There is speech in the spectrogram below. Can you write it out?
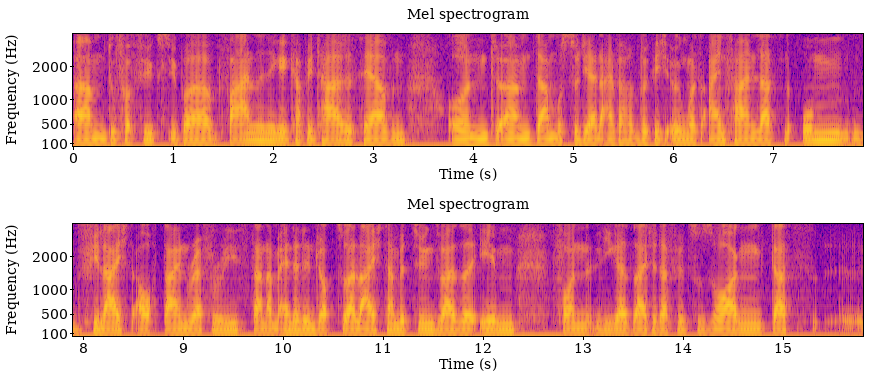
Ähm, du verfügst über wahnsinnige Kapitalreserven und ähm, da musst du dir halt einfach wirklich irgendwas einfallen lassen, um vielleicht auch deinen Referees dann am Ende den Job zu erleichtern, beziehungsweise eben von Ligaseite dafür zu sorgen, dass äh,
